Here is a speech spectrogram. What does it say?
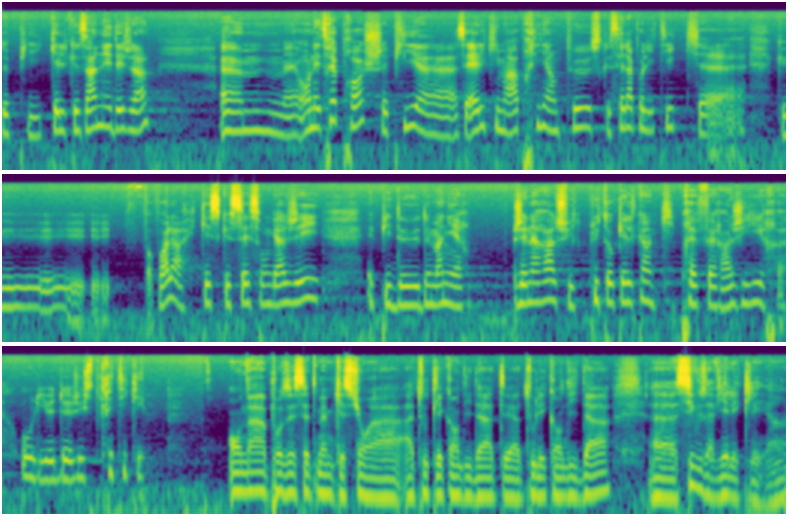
depuis quelques années déjà. on est très proches et puis c'est elle qui m'a appris un peu ce que c'est la politique, que voilà, qu'est-ce que c'est s'engager et puis de, de manière générale, je suis plutôt quelqu'un qui préfère agir au lieu de juste critiquer. On a posé cette même question à, toutes les candidates et à tous les candidats. Euh, si vous aviez les clés, hein,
